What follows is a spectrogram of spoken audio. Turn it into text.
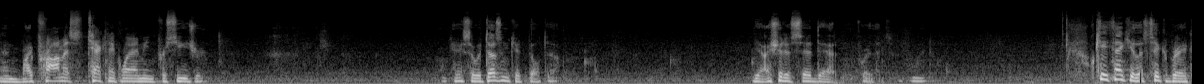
And by promise, technically, I mean procedure. Okay, so it doesn't get built up. Yeah, I should have said that before that. point. Okay, thank you. Let's take a break.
